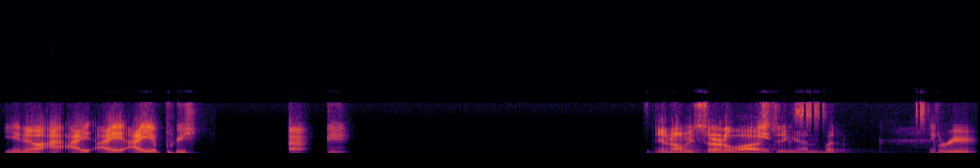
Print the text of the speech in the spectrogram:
You know, I I, I appreciate. You know, we sort of lost again, but three.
